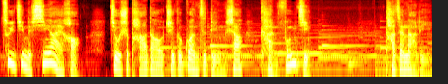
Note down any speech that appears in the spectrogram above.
最近的新爱好就是爬到这个罐子顶上看风景。他在那里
